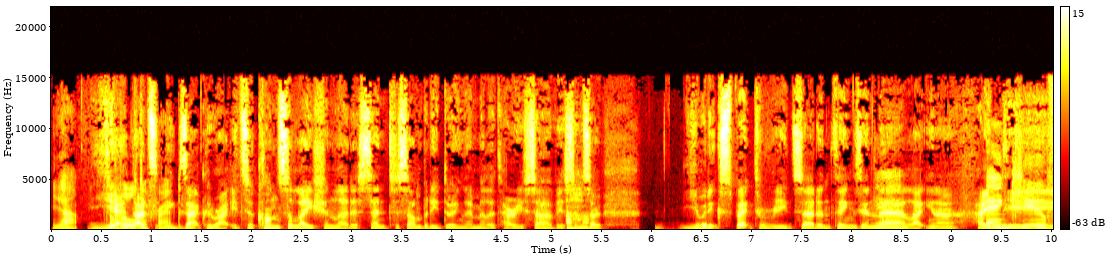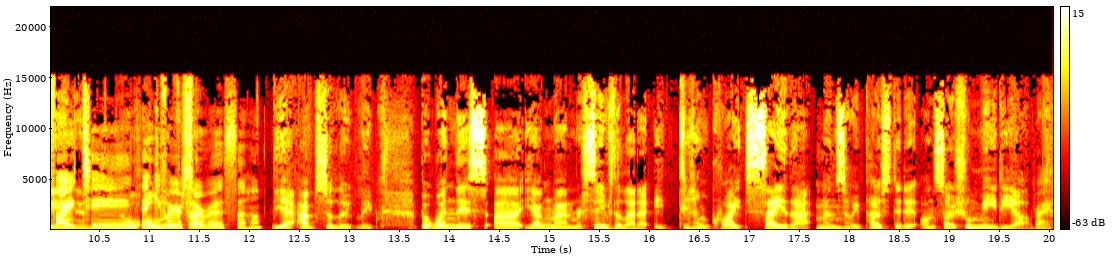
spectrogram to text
Yeah, yeah, that's different. exactly right. It's a consolation letter sent to somebody doing their military service, uh-huh. and so you would expect to read certain things in Yeah. there, like you know, Thank you, fighting. all- Thank you for your that. service. Uh-huh. Yeah, absolutely. But when this uh, young man received the letter, it didn't quite say that. And so he posted it on social media. Mm. Right.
